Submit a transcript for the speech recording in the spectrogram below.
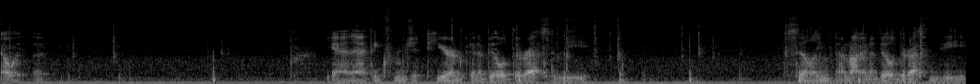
Oh wait. Uh, yeah, and I think from just here I'm going to build the rest of the ceiling. I'm not going to build the rest of the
